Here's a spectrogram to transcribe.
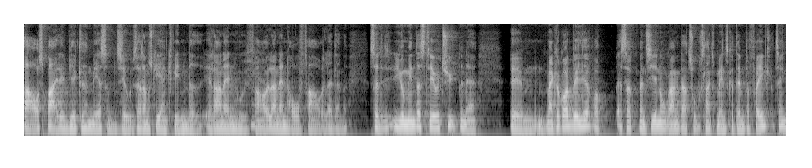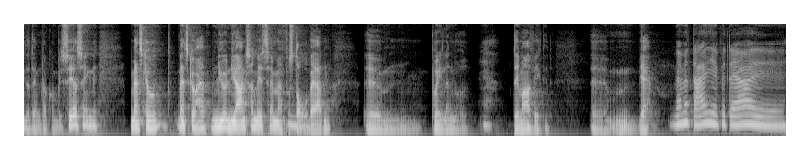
at afspejle virkeligheden mere, som den ser ud. Så er der måske en kvinde med, eller en anden hudfarve, ja. eller en anden hårfarve, eller et eller andet. Så det, jo mindre stereotypen er. Øhm, man kan godt vælge, hvor, altså man siger nogle gange, at der er to slags mennesker, dem der forenkler tingene, og dem der komplicerer tingene. Man skal jo, man skal jo have nuancer med til, at man forstår mm. verden øhm, på en eller anden måde. Ja. Det er meget vigtigt. Øhm, ja. Hvad med dig, Jeppe, der, øh,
